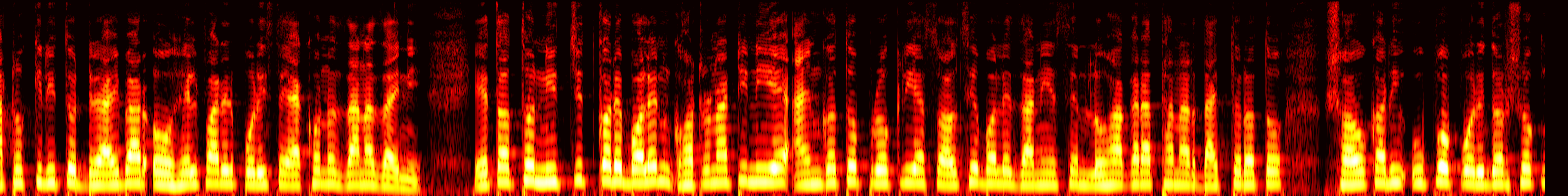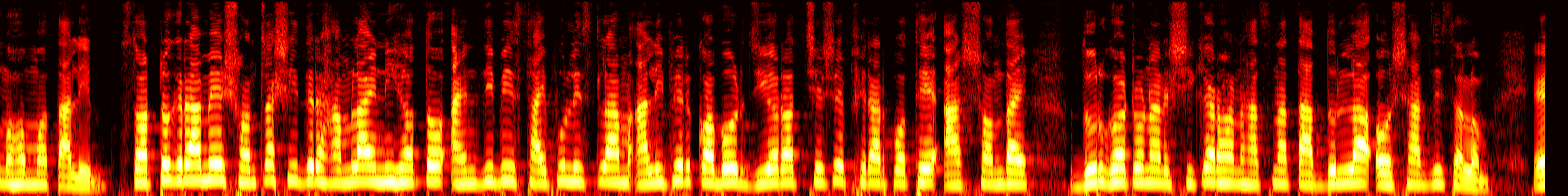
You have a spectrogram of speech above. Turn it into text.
আটককৃত ড্রাইভার ও হেলপারের পরিচয় এখনও জানা যায়নি। এ তথ্য নিশ্চিত করে বলেন, ঘটনাটি নিয়ে আইনগত প্রক্রিয়া চলছে বলে জানিয়েছেন লোহাগাড়া থানার দায়িত্বরত সহকারী উপপরিদর্শক মোহাম্মদ আলিম। চট্টগ্রামে সন্ত্রাসীদের হামলায় নিহত আইনজীবী সাইফুল ইসলাম আলিফের কবর জিয়রত শেষে ফেরার পথে আজ সন্ধ্যায় দুর্ঘটনার শিকার হন হাসনাত আবদুল্লাহ ও সার্জিস আলম এ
